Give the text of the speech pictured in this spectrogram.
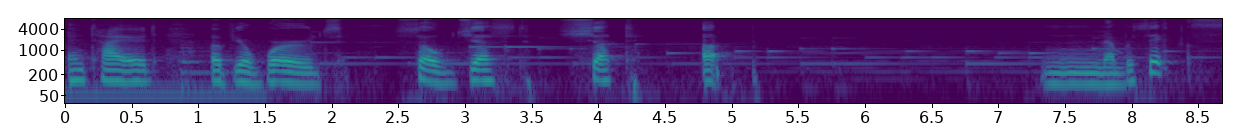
and tired of your words, so just shut up. Number six,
